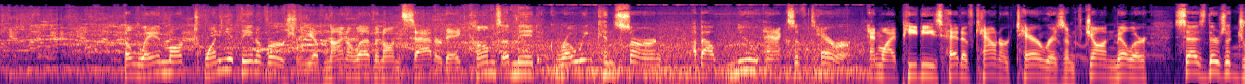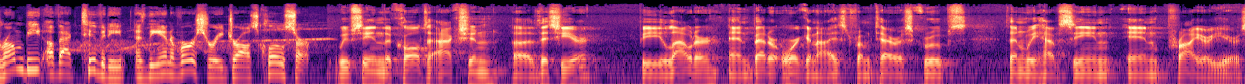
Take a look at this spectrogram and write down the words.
The landmark 20th anniversary of 9 11 on Saturday comes amid growing concern about new acts of terror. NYPD's head of counterterrorism, John Miller, says there's a drumbeat of activity as the anniversary draws closer. We've seen the call to action uh, this year be louder and better organized from terrorist groups than we have seen in prior years.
